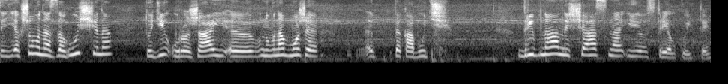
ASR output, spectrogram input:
якщо вона загущена, тоді урожай, е, ну вона може е, така бути дрібна, нещасна і стрілку йти.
